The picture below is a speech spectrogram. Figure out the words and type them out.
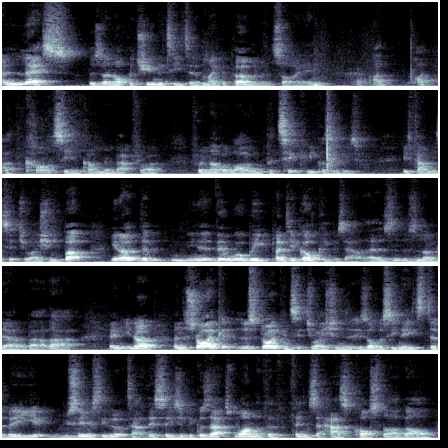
unless there's an opportunity to make a permanent signing, I, I, I can't see him coming back for a, for another loan, particularly because of his his family situation. But you know, the, you know, there will be plenty of goalkeepers out there. There's, there's no doubt about that. And you know, and the strike the striking situation is obviously needs to be seriously looked at this season because that's one of the things that has cost Argyle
